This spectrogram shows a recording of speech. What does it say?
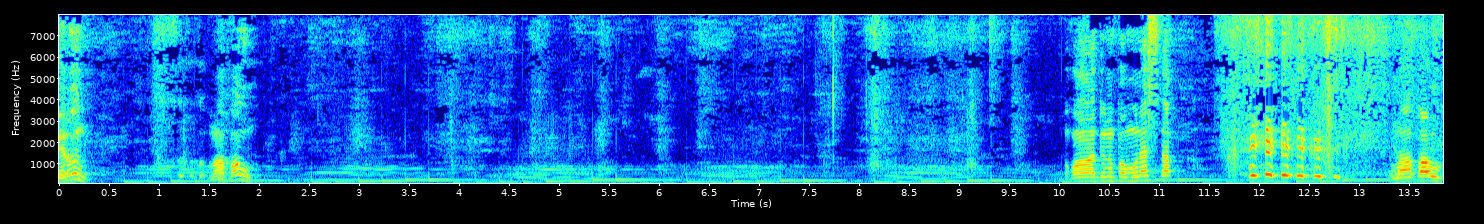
meron. Mapaw. Baka nga doon ng pamunas, nak. Umapaw.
